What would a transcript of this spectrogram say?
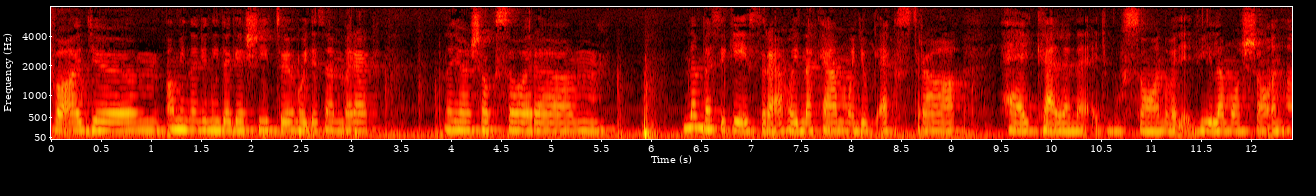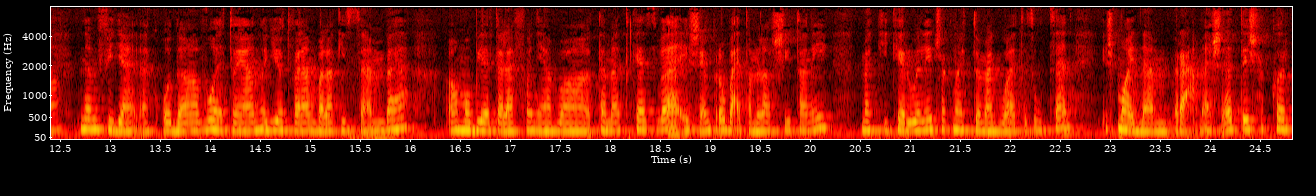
Vagy ami nagyon idegesítő, hogy az emberek nagyon sokszor nem veszik észre, hogy nekem mondjuk extra hely kellene egy buszon, vagy egy villamoson, Aha. nem figyelnek oda. Volt olyan, hogy jött velem valaki szembe, a mobiltelefonjába temetkezve, és én próbáltam lassítani, meg kikerülni, csak nagy tömeg volt az utcán, és majdnem rám esett, és akkor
